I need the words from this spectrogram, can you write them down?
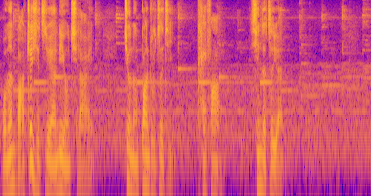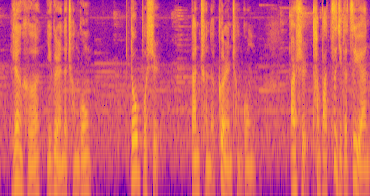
我们把这些资源利用起来，就能帮助自己开发新的资源。任何一个人的成功，都不是单纯的个人成功，而是他把自己的资源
